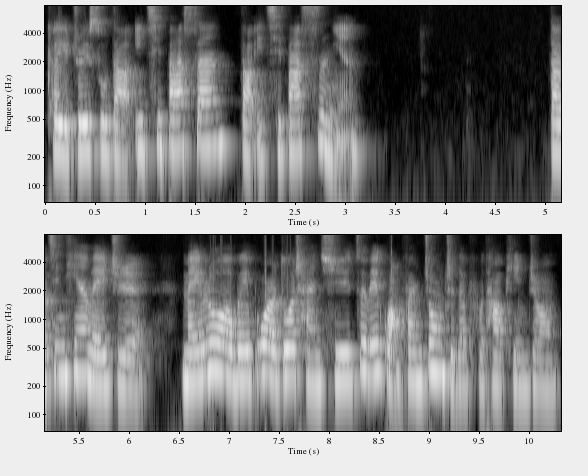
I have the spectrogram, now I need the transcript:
可以追溯到1783到1784年。到今天为止，梅洛为波尔多产区最为广泛种植的葡萄品种，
